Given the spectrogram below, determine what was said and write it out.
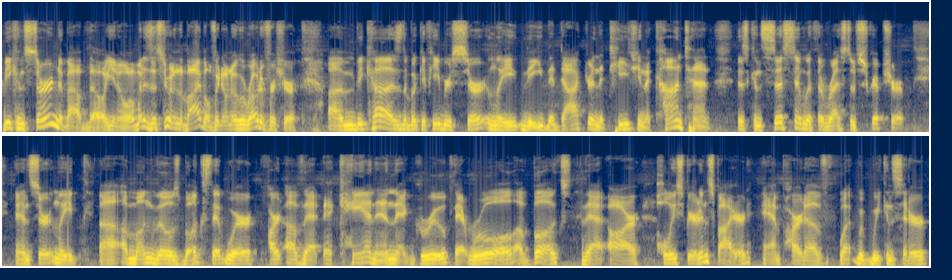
be concerned about, though. You know, what is this doing in the Bible if we don't know who wrote it for sure? Um, because the book of Hebrews, certainly the, the doctrine, the teaching, the content is consistent with the rest of Scripture. And certainly uh, among those books that were part of that, that canon, that group, that rule of books that are Holy Spirit inspired and part of what we consider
